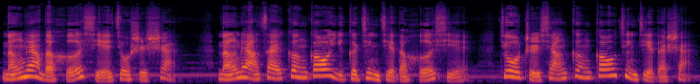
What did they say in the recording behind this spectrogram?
能量的和谐就是善，能量在更高一个境界的和谐，就指向更高境界的善。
